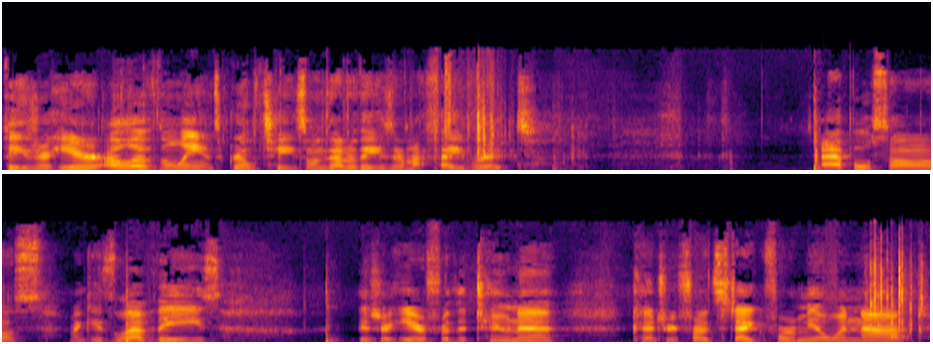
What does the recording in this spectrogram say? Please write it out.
These are here. I love the Lance grilled cheese ones out of these. They're my favorite. Applesauce. My kids love these. This right here for the tuna. Country fried steak for a meal one night.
